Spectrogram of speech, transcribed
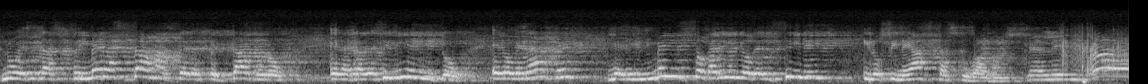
nuestras primeras damas del espectáculo, el agradecimiento, el homenaje y el inmenso cariño del cine y los cineastas cubanos. ¡Qué lindo!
